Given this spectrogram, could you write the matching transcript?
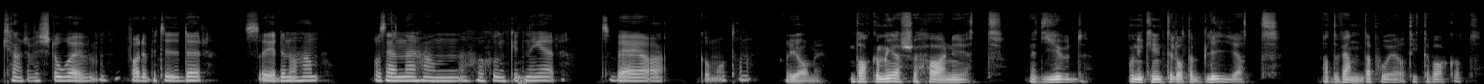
kanske förstår vad det betyder så är det nog han. Och sen när han har sjunkit ner så börjar jag gå mot honom. Och jag med. Bakom er så hör ni ett, ett ljud. Och ni kan inte låta bli att, att vända på er och titta bakåt.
